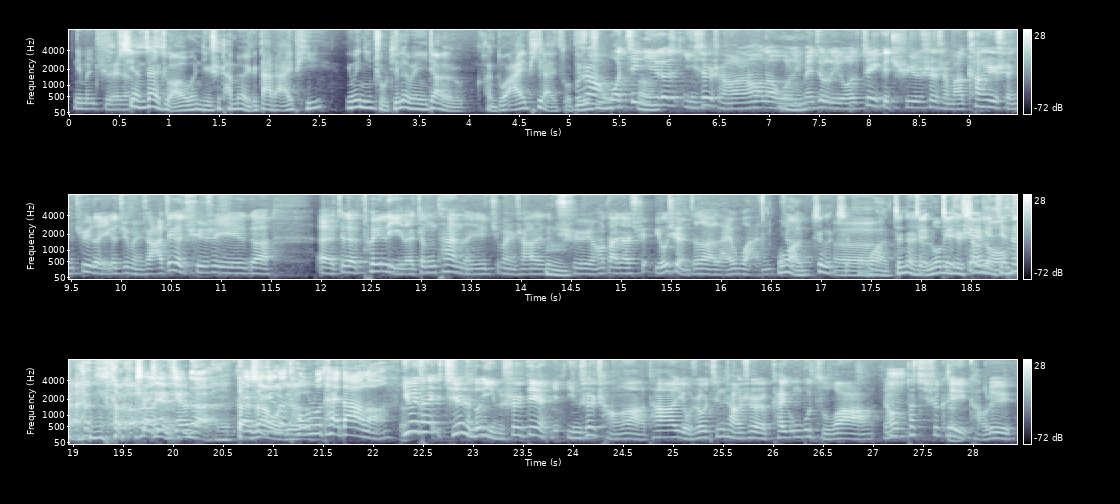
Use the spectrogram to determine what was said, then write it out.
你们觉得？现在主要的问题是它没有一个大的 IP，因为你主题乐园一定要有很多 IP 来做。不是啊，我进一嗯个影视城，然后呢，我里面就留这个区是什么抗日神剧的一个剧本杀，这个区是一个。呃，这个推理的、侦探的一个剧本杀的一个区，然后大家选有选择的来玩。嗯哇，这个哇，真的罗宾是商业天才。商业天才，，但是这是我觉得个投入太大了。因为它其实很多影视店、影视城啊，它有时候经常是开工不足啊，然后它其实可以考虑，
